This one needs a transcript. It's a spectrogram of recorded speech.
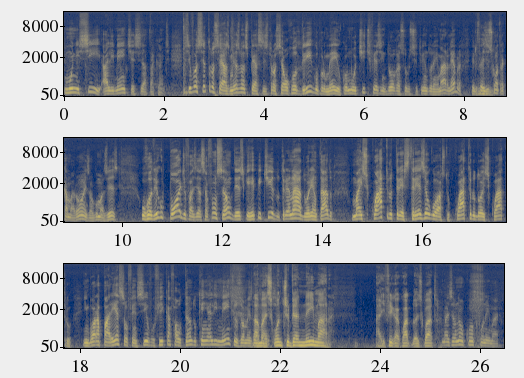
municie, alimente esse atacante. Se você trouxer as mesmas peças e trouxer o Rodrigo para o meio, como o Tite fez em Doha substituindo o Neymar, lembra? Ele fez isso contra Camarões algumas vezes. O Rodrigo pode fazer essa função, desde que repetido, treinado, orientado, mas 4-3-3 eu gosto. 4-2-4, embora pareça ofensivo, fica faltando quem alimente os homens Tá, da mas frente. quando tiver Neymar, aí fica 4-2-4? Mas eu não conto com o Neymar.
